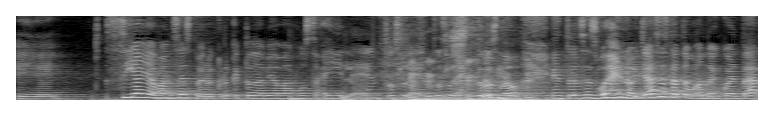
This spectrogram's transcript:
Eh, sí hay avances, pero creo que todavía vamos ahí lentos, lentos, lentos, ¿no? Entonces, bueno, ya se está tomando en cuenta,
